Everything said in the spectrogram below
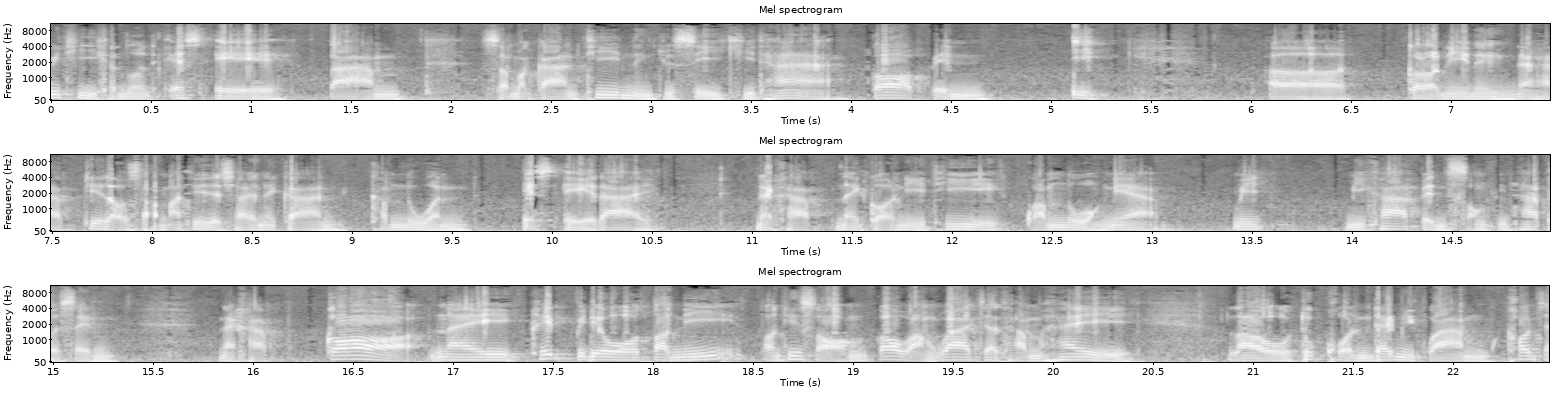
วิธีคำนวณ SA ตาม สมการที่ 1.4ขีด5ก็เป็นอีกออกรณีหนึ่งนะครับ ที่เราสามารถที่จะใช้ในการคำนวณ SA ได้นะครับ ในกรณีที่ความหน่วงเนี่ยมีมีค่าเป็น 2.5%นะครับ ก็ในคลิปวิดีโอตอนนี้ตอนที่ 2 ก็หวังว่าจะทำให้เราทุกคนได้มีความเข้าใจ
